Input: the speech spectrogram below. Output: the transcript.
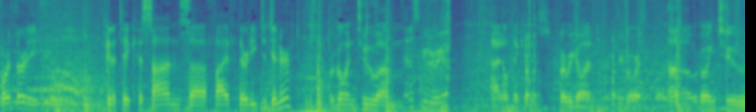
4:30. Gonna take Hassan's uh, 5:30 to dinner. We're going to. Um, Is that a Scuderia? I don't think it is. Where are we going? Your door isn't closed. Uh, we're going to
